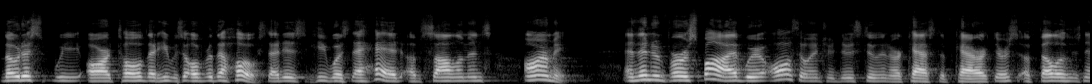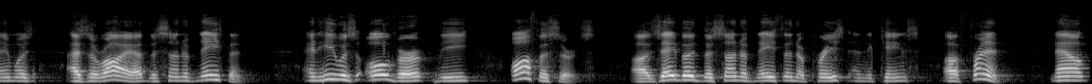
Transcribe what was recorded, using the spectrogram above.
notice we are told that he was over the host. That is, he was the head of Solomon's army. And then in verse 5, we're also introduced to in our cast of characters a fellow whose name was Azariah, the son of Nathan. And he was over the officers. Uh, Zabud, the son of Nathan, a priest and the king's uh, friend. Now,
